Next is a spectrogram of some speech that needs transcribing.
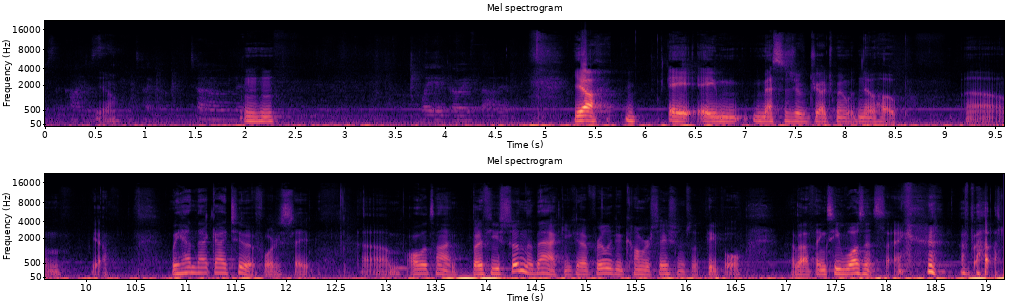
just a condescending type of tone Mm-hmm. way of going about it. Yeah, a, a message of judgment with no hope. Um, yeah, we had that guy too at Florida State um, all the time. But if you stood in the back, you could have really good conversations with people about things he wasn't saying about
